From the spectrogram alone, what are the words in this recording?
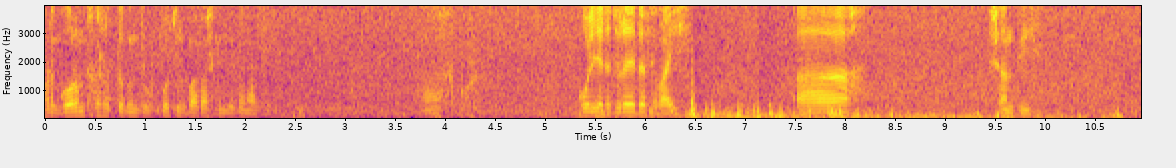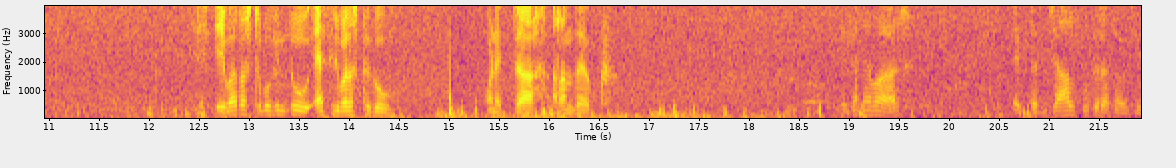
অনেক গরম থাকা সত্ত্বেও কিন্তু প্রচুর বাতাস কিন্তু এখানে আছে। কলিজাটা চলে যেতেছে ভাই। শান্তি। এই বাতাসটুকু কিন্তু অ্যাসিড বাতাস থেকেও অনেকটা আরামদায়ক। এখানে আবার একটা জাল পুঁতে রাখা হয়েছে।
